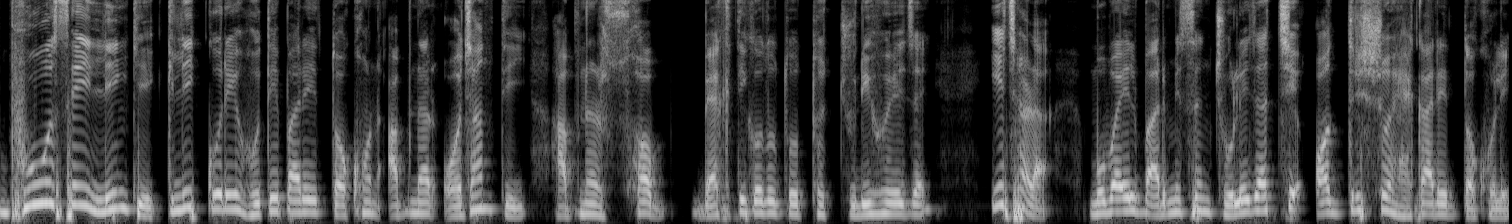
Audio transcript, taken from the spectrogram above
ভুয়ো সেই লিঙ্কে ক্লিক করে হতে পারে, তখন আপনার অজান্তেই আপনার সব ব্যক্তিগত তথ্য চুরি হয়ে যায়। এছাড়া মোবাইল পারমিশন চলে যাচ্ছে অদৃশ্য হ্যাকারের দখলে।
